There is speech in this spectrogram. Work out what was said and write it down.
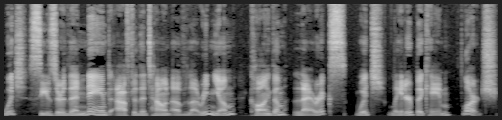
which Caesar then named after the town of Larignum, calling them Larix, which later became larch.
